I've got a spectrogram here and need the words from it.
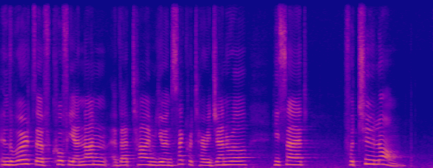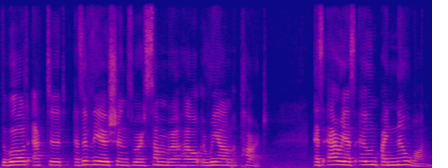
In the words of Kofi Annan, at that time UN Secretary General, he said, for too long, the world acted as if the oceans were somehow a realm apart, as areas owned by no one,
